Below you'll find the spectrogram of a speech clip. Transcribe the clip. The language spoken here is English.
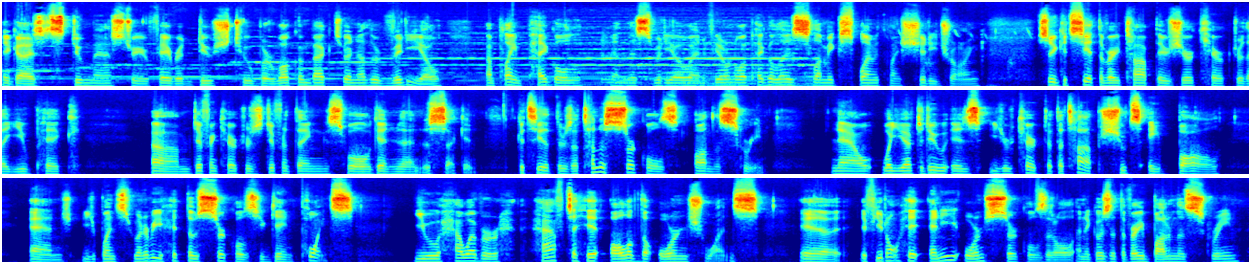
Hey guys, it's Master, your favorite douche tuber. Welcome back to another video. I'm playing Peggle in this video, and if you don't know what Peggle is, let me explain with my shitty drawing. So you can see at the very top, there's your character that you pick. Um, different characters, different things. We'll get into that in a second. You can see that there's a ton of circles on the screen. Now, what you have to do is your character at the top shoots a ball, and you, once whenever you hit those circles, you gain points. You, however, have to hit all of the orange ones. Uh, if you don't hit any orange circles at all, and it goes at the very bottom of the screen,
